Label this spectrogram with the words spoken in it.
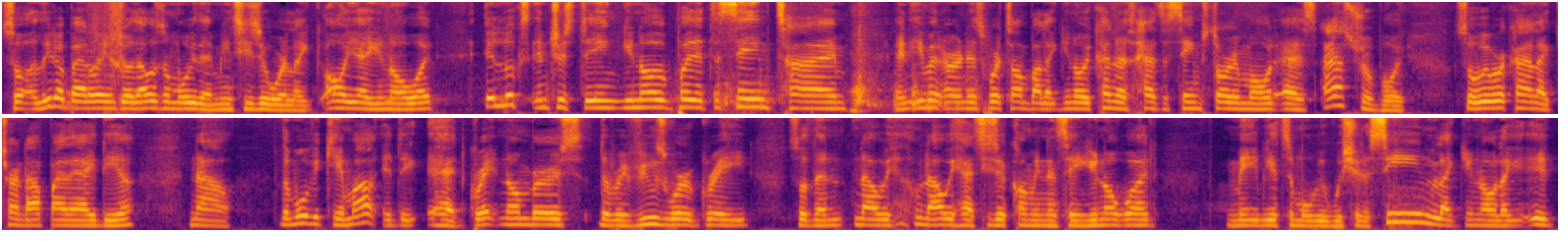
So Alita Battle Angel, that was a movie that me and Caesar were like, oh yeah, you know what? It looks interesting, you know, but at the same time, and even Ernest, we're talking about like you know, it kind of has the same story mode as Astro Boy. So we were kind of like turned off by the idea. Now the movie came out; it, it had great numbers. The reviews were great. So then now we now we had Caesar coming and saying, you know what? Maybe it's a movie we should have seen. Like you know, like it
